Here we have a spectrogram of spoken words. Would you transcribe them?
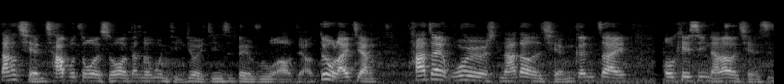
当钱差不多的时候，那个问题就已经是被 rule out 掉。对我来讲，他在 Warriors 拿到的钱跟在 OKC 拿到的钱是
